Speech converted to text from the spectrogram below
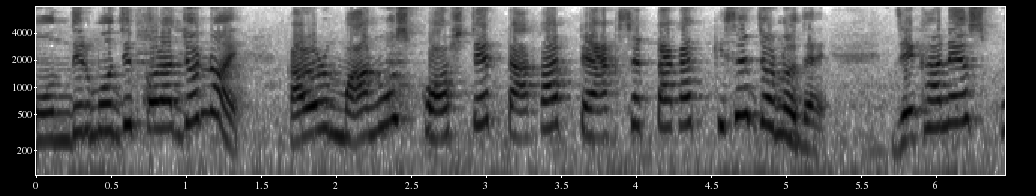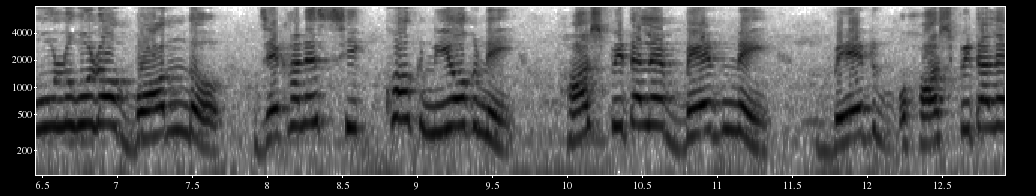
মন্দির মসজিদ করার জন্যই? কারণ মানুষ কষ্টের টাকা ট্যাক্সের টাকা কিসের জন্য দেয়? যেখানে স্কুলগুলো বন্ধ, যেখানে শিক্ষক নিয়োগ নেই হসপিটালে বেড নেই বেড হসপিটালে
